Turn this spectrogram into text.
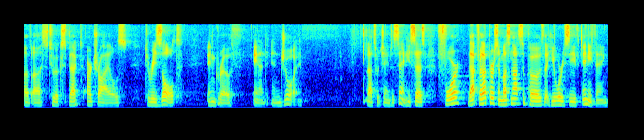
of us to expect our trials to result in growth and in joy. That's what James is saying. He says, for that, for that person must not suppose that he will receive anything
